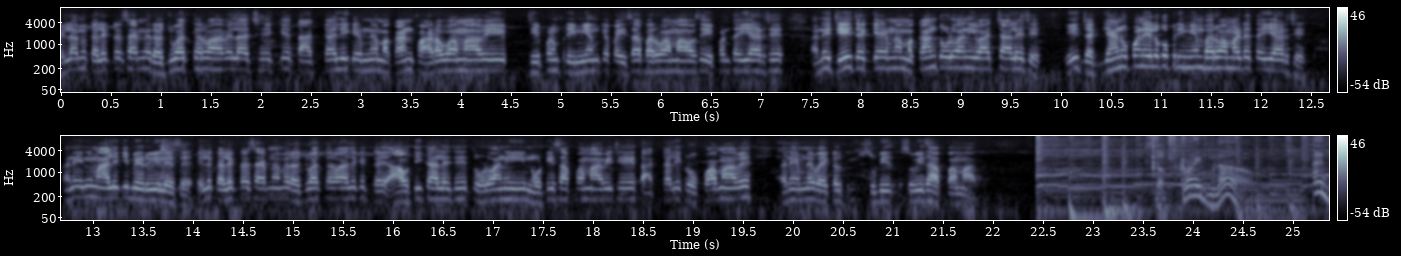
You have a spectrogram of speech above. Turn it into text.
એટલે અમે કલેક્ટર સાહેબને રજૂઆત કરવા આવેલા છે કે તાત્કાલિક એમને મકાન ફાળવવામાં આવે, જે પણ પ્રીમિયમ કે પૈસા ભરવામાં આવશે એ પણ તૈયાર છે. અને જે જગ્યાએ એમના મકાન તોડવાની વાત ચાલે છે, એ જગ્યાનું પણ એ લોકો પ્રીમિયમ ભરવા માટે તૈયાર છે અને એની માલિકી મેળવી લેશે. એટલે કલેક્ટર સાહેબને અમે રજૂઆત કરવા છે કે આવતીકાલે જે તોડવાની નોટિસ આપવામાં આવી છે, એ તાત્કાલિક રોકવામાં આવે અને એમને વૈકલ્પિક સુવિ- સુવિધા આપવામાં આવે. Subscribe now and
